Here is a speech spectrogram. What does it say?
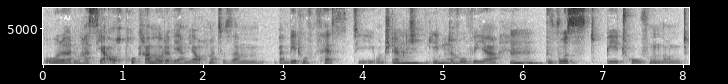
Oder du hast ja auch Programme oder wir haben ja auch mal zusammen beim Beethovenfest die unsterbliche Geliebte, Ja. wo wir ja bewusst Beethoven und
